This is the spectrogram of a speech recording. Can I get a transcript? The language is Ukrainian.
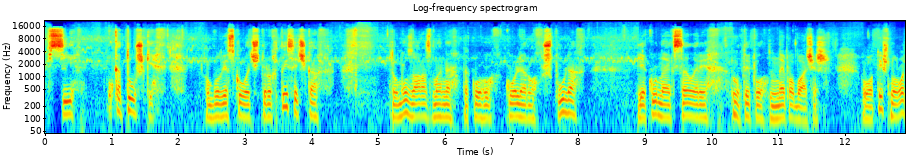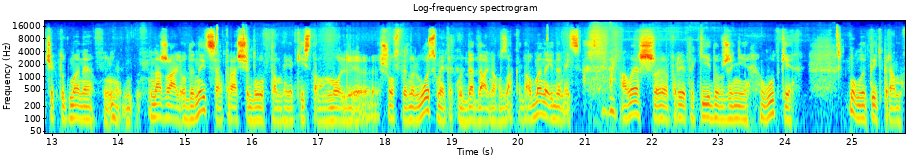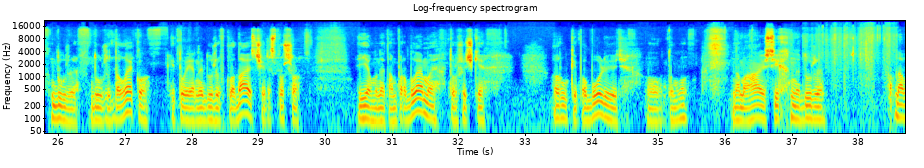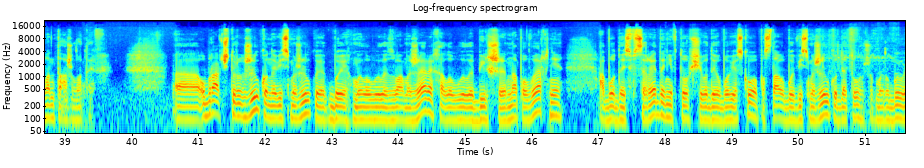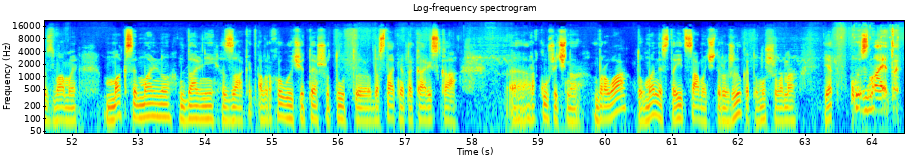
всі катушки. Обов'язково 4000. Тому зараз в мене такого кольору шпуля яку на екселері, ну, типу, не побачиш. От, і шнурочок тут в мене, ну, на жаль, одиниця. Краще було б там якийсь там 0,6-0,8 такий для дальнього закиду, а в мене одиниця. Але ж е, при такій довжині вудки ну, летить прям дуже-дуже далеко. І то я не дуже вкладаюсь через те, що є в мене там проблеми, трошечки руки поболюють, ну, тому намагаюсь їх не дуже навантажувати. Е, обрав чотирьохжилку на вісьмижилку, якби ми ловили з вами жереха, ловили більше на поверхні або десь всередині, в товщі води, обов'язково поставив би вісьмижилку для того, щоб ми робили з вами максимально дальній закид. А враховуючи те, що тут е, достатньо така різка е, ракушечна брова, то в мене стоїть саме чотирьохжилка, тому що вона, як ви знаєте,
